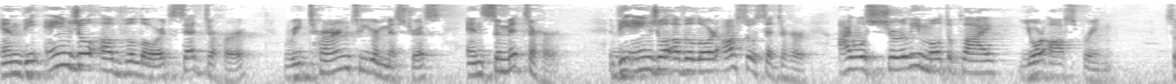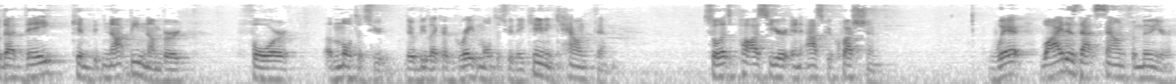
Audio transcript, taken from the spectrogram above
And the angel of the Lord said to her, Return to your mistress and submit to her. The angel of the Lord also said to her, I will surely multiply your offspring so that they can not be numbered for a multitude. There'll be like a great multitude. They can't even count them. So let's pause here and ask a question. Where, why does that sound familiar?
